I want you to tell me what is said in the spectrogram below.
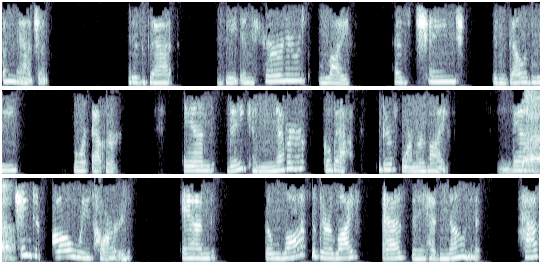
imagine is that the inheritor's life has changed indelibly forever and they can never go back to their former life. And wow. change is always hard. And the loss of their life as they had known it has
